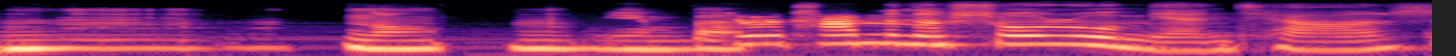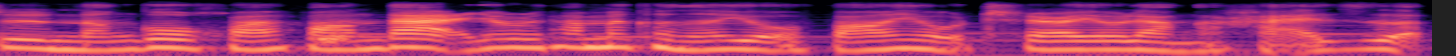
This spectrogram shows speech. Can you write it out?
嗯，能，嗯，明白。就是他们的收入勉强是能够还房贷，就是他们可能有房有车有两个孩子，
